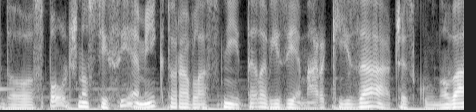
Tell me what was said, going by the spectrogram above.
Do spoločnosti CMI, ktorá vlastní televízie Markíza a Českú Nova,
